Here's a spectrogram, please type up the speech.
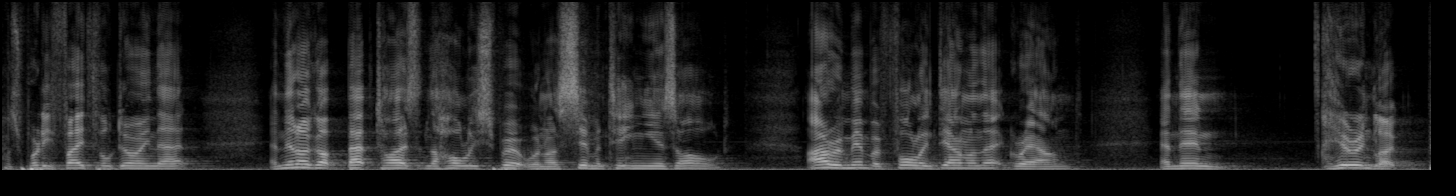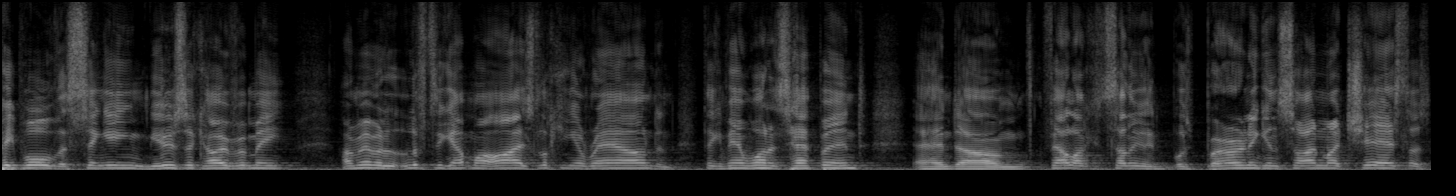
I was pretty faithful doing that. And then I got baptized in the Holy Spirit when I was 17 years old. I remember falling down on that ground and then hearing like people, the singing music over me. I remember lifting up my eyes, looking around, and thinking, "Man, what has happened?" And um, felt like something was burning inside my chest. I was,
